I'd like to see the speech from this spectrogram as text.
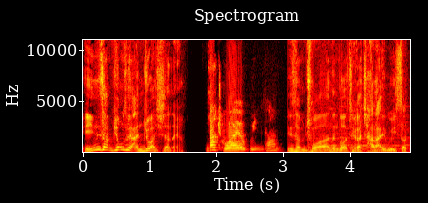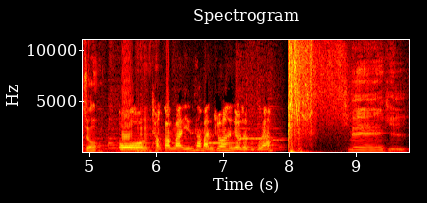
인삼 평소에 안 좋아하시잖아요. 나 좋아해요, 그 인삼. 인삼 좋아하는 거 제가 잘 알고 있었죠. 어, 네. 잠깐만. 인삼 안 좋아하는 여자 누구야? 힘의 길.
